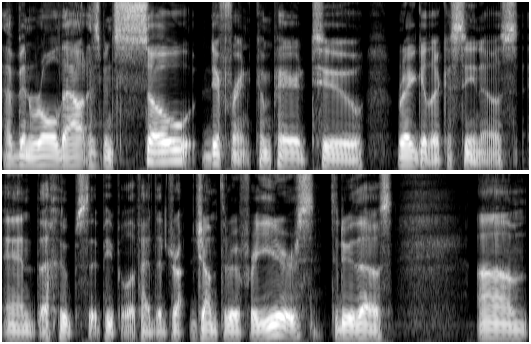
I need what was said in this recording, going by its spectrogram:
have been rolled out has been so different compared to regular casinos and the hoops that people have had to dr- jump through for years to do those. Um,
